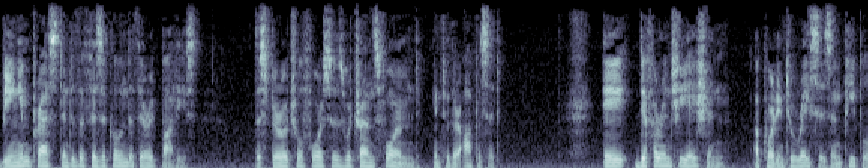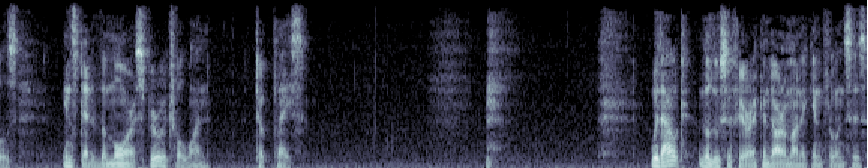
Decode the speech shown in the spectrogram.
Being impressed into the physical and etheric bodies, the spiritual forces were transformed into their opposite. A differentiation according to races and peoples, instead of the more spiritual one, took place. Without the Luciferic and Ahrimanic influences,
